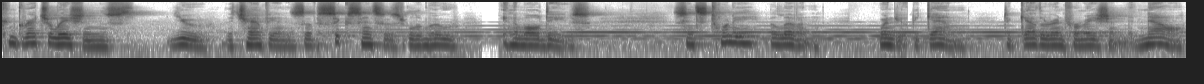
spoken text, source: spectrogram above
Congratulations, you, the champions of Six Senses Laamu in the Maldives. Since 2011, when you began to gather information, and now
